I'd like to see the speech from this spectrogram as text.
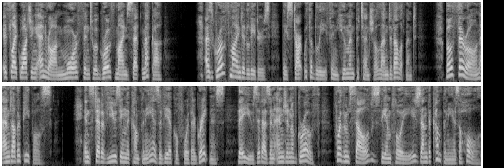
it's like watching Enron morph into a growth mindset mecca. As growth-minded leaders, they start with a belief in human potential and development, both their own and other people's. Instead of using the company as a vehicle for their greatness, they use it as an engine of growth for themselves, the employees, and the company as a whole.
